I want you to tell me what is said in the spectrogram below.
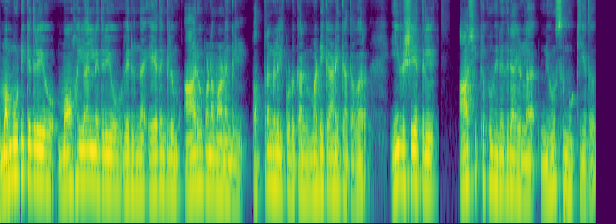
മമ്മൂട്ടിക്കെതിരെയോ മോഹൻലാലിനെതിരെയോ വരുന്ന ഏതെങ്കിലും ആരോപണമാണെങ്കിൽ പത്രങ്ങളിൽ കൊടുക്കാൻ മടി കാണിക്കാത്തവർ ഈ വിഷയത്തിൽ ആഷിഖ് കപൂറിനെതിരായുള്ള ന്യൂസ് മുക്കിയത്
